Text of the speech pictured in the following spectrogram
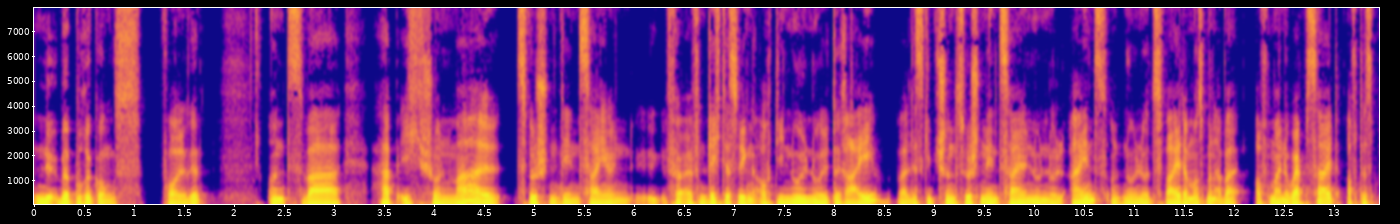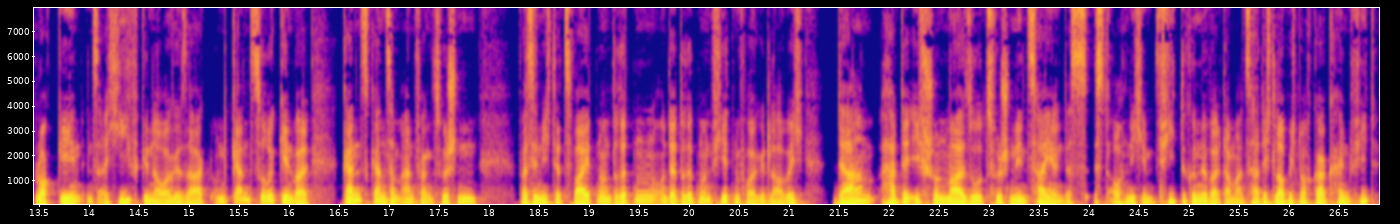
eine Überbrückungsfolge. Und zwar habe ich schon mal zwischen den Zeilen äh, veröffentlicht, deswegen auch die 003, weil es gibt schon zwischen den Zeilen 001 und 002, da muss man aber auf meine Website, auf das Blog gehen, ins Archiv genauer gesagt und ganz zurückgehen, weil ganz, ganz am Anfang zwischen, weiß ich nicht, der zweiten und dritten und der dritten und vierten Folge, glaube ich, da hatte ich schon mal so zwischen den Zeilen, das ist auch nicht im Feed drinne, weil damals hatte ich, glaube ich, noch gar keinen Feed.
